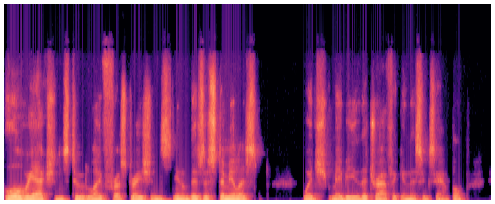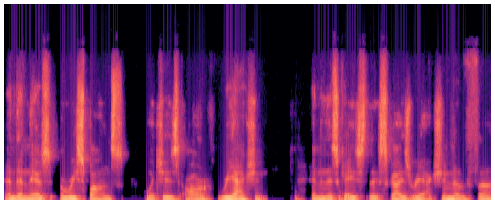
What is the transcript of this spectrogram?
all reactions to life frustrations, you know, there's a stimulus, which may be the traffic in this example, and then there's a response, which is our reaction. And in this case, this guy's reaction of uh,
